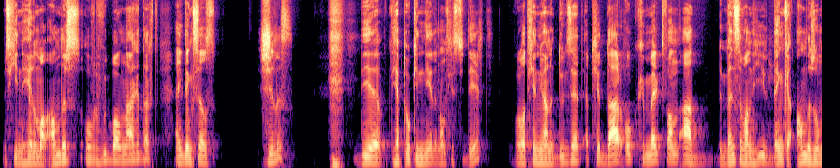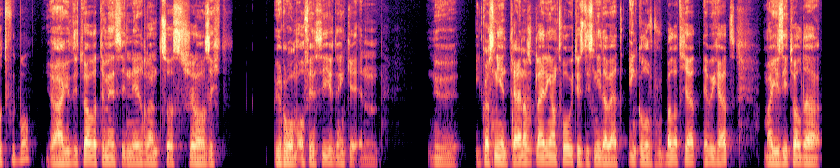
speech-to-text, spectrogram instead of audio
misschien helemaal anders over voetbal nagedacht. En ik denk zelfs, Gilles, die, eh, je hebt ook in Nederland gestudeerd voor wat je nu aan het doen bent, heb je daar ook gemerkt van, ah, de mensen van hier denken anders om het voetbal? Ja, je ziet wel dat de mensen in Nederland, zoals je al zegt, puur gewoon offensief denken. En nu, ik was niet een trainersopleiding aan het volgen, dus het is niet dat wij het enkel over voetbal hebben gehad. Maar je ziet wel dat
